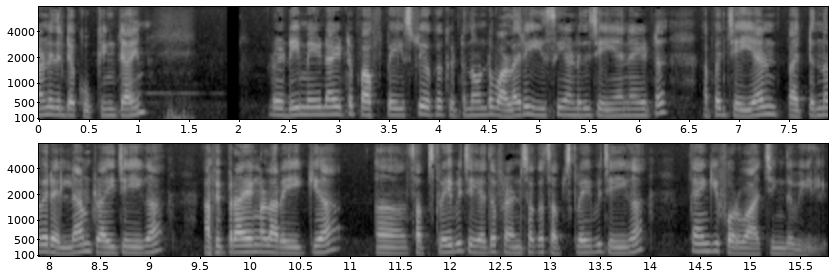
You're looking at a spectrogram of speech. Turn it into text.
ആണ് ഇതിന്റെ കുക്കിംഗ് ടൈം. റെഡിമെയ്ഡായിട്ട് പഫ് പേസ്ട്രി ഒക്കെ കിട്ടുന്നതുകൊണ്ട് വളരെ ഈസിയാണ് ഇത് ചെയ്യാനായിട്ട്. അപ്പം ചെയ്യാൻ പറ്റുന്നവരെല്ലാം ട്രൈ ചെയ്യുക അഭിപ്രായങ്ങൾ അറിയിക്കുക സബ്സ്ക്രൈബ് ചെയ്യാതെ ഫ്രണ്ട്സൊക്കെ സബ്സ്ക്രൈബ് ചെയ്യുക. Thank for watching the video.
